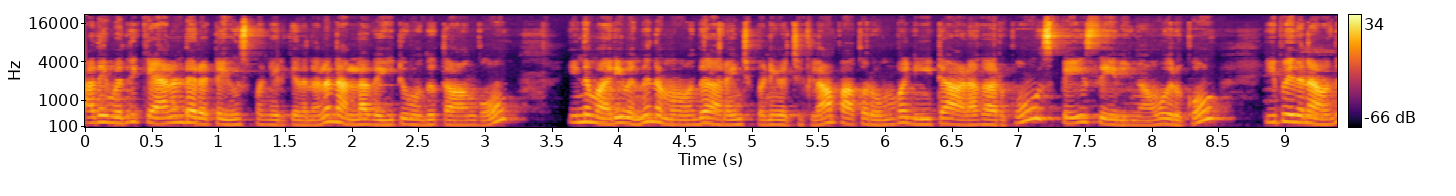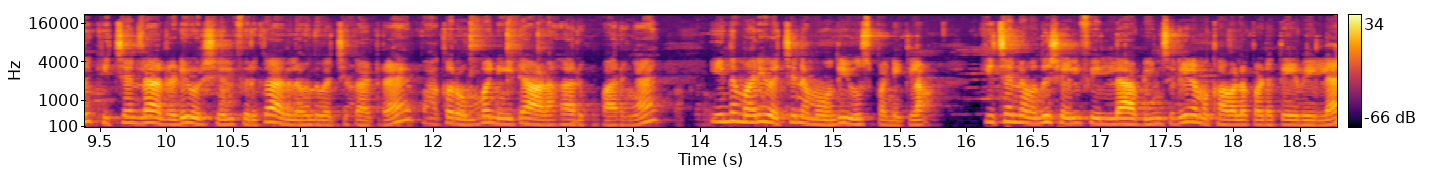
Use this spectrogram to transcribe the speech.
அதே மாதிரி கேலண்டர் அட்டை யூஸ் பண்ணியிருக்கிறதுனால நல்லா வெயிட்டும் வந்து தாங்கும். இந்த மாதிரி வந்து நம்ம வந்து அரேஞ்ச் பண்ணி வச்சுக்கலாம். பார்க்க ரொம்ப நீட்டாக அழகாக இருக்கும். ஸ்பேஸ் சேவிங்காகவும் இருக்கும். இப்போ இதை நான் வந்து கிச்சனில் ஆல்ரெடி ஒரு ஷெல்ஃப் இருக்குது அதில் வந்து வச்சு காட்டுறேன். பார்க்க ரொம்ப நீட்டாக அழகாக இருக்குது பாருங்கள் இந்த மாதிரி வச்சு நம்ம வந்து யூஸ் பண்ணிக்கலாம். கிச்சனில் வந்து ஷெல்ஃப் இல்லை அப்படின்னு சொல்லி நம்ம கவலைப்பட தேவையில்லை.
